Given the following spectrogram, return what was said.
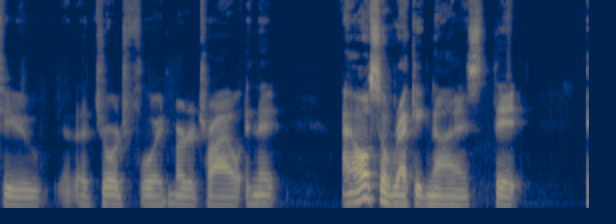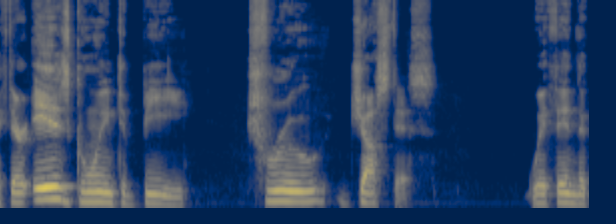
to the George Floyd murder trial in that I also recognize that if there is going to be true justice within the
